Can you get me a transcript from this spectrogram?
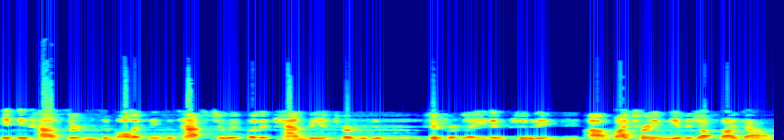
it, it has certain symbolic things attached to it, but it can be interpreted differently, including um, by turning the image upside down.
